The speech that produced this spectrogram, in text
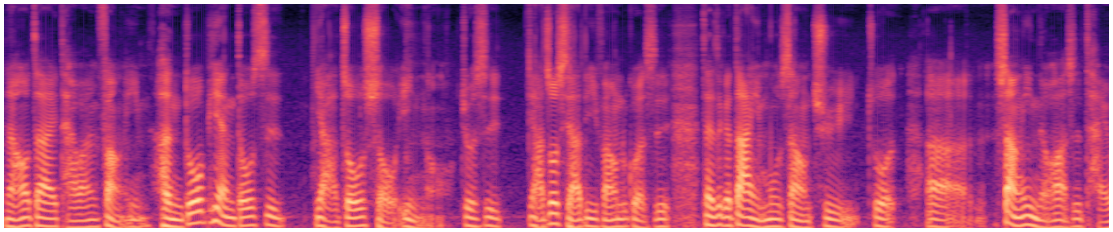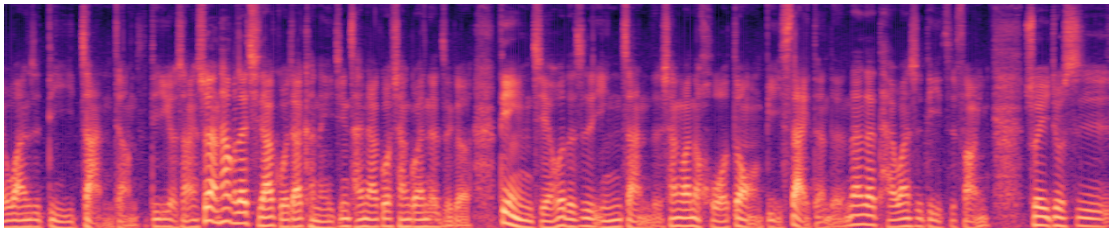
然后在台湾放映，很多片都是。亚洲首映哦，就是亚洲其他地方，如果是在这个大荧幕上去做呃上映的话，是台湾是第一站这样子，第一个上映。虽然他们在其他国家可能已经参加过相关的这个电影节或者是影展的相关的活动、比赛等等，但在台湾是第一次放映，所以就是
